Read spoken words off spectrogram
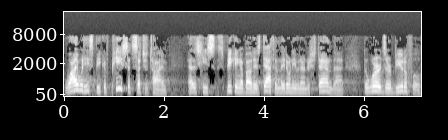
Why would he speak of peace at such a time as he's speaking about his death and they don't even understand that? The words are beautiful.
